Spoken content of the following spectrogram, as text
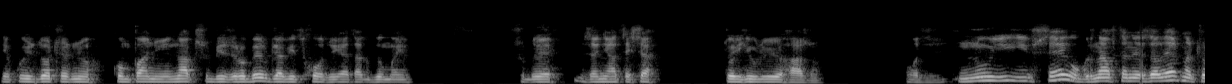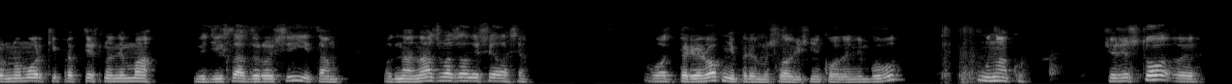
якусь дочерню компанію НАК собі зробив для відходу, я так думаю, щоб зайнятися торгівлею газом. От. Ну і і все. Укрнафта незалежна, Чорноморки практично нема, відійшла до Росії, там одна назва залишилася. От переробні промисловість ніколи не було у НАКу. Через то, е,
